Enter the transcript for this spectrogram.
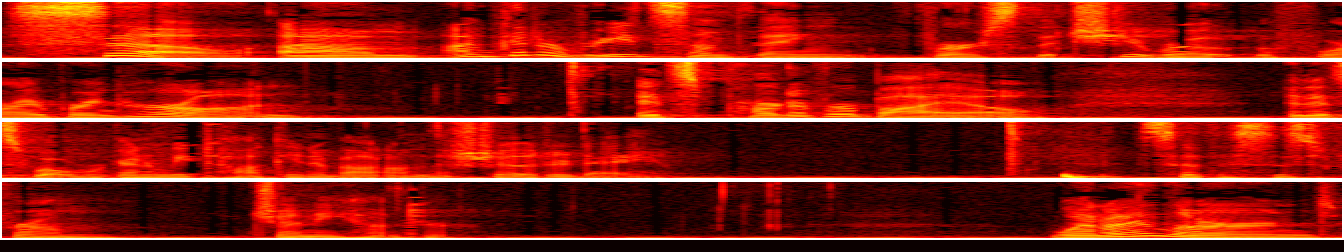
So um, i'm going to read something first that she wrote before i bring her on. It's part of her bio and it's what we're going to be talking about on the show today. So, this is from Jenny Hunter. When I learned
